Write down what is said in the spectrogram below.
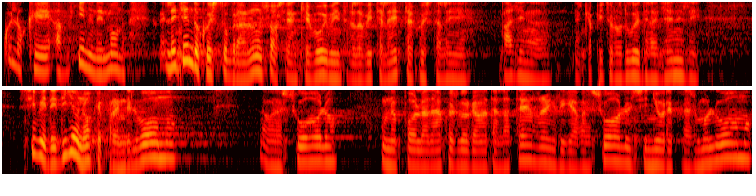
quello che avviene nel mondo. Leggendo questo brano, non so se anche voi mentre l'avete letta, questa le, pagina del capitolo 2 della Genesi, si vede Dio no, che prende l'uomo, lavora il suolo, una polla d'acqua sgorgava dalla terra, irrigava il suolo, il Signore plasmò l'uomo,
